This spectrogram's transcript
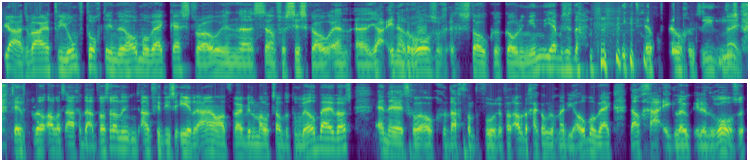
Ja, ze waren triomftocht in de homowijk Castro in uh, San Francisco. En uh, ja, in een roze gestoken koningin, die hebben ze daar niet heel veel gezien. Dus ze heeft er wel alles aan gedaan. Het was wel een outfit die ze eerder aan had, waar Willem-Alexander toen wel bij was. En hij heeft gewoon ook gedacht van tevoren van, oh dan ga ik ook nog naar die homowijk. Dan ga ik leuk in het roze.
